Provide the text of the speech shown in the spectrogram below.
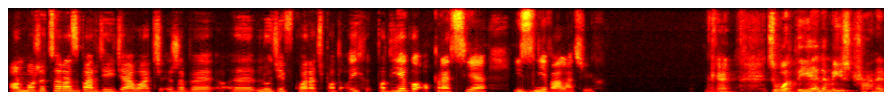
on może coraz bardziej działać, żeby e, ludzie wkładać pod, ich, pod jego opresję i zniewalać ich. Okay, so what the enemy is trying to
